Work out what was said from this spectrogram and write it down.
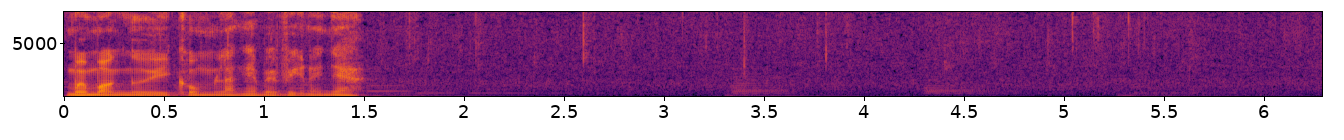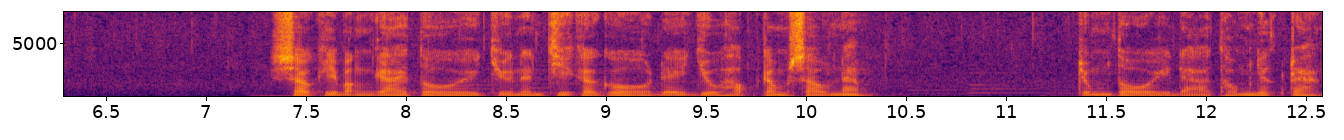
mời mọi người cùng lắng nghe bài viết này nha. Sau khi bạn gái tôi chuyển đến Chicago để du học trong 6 năm, chúng tôi đã thống nhất rằng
